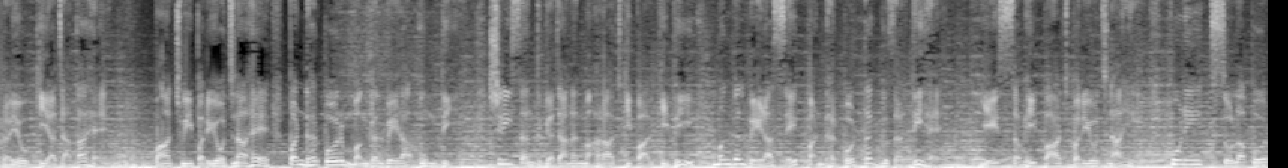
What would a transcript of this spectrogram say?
प्रयोग किया जाता है। पांचवी परियोजना है पंढरपुर मंगलवेड़ा उमदी। श्री संत गजानन महाराज की पालकी भी मंगलवेड़ा से पंढरपुर तक गुजरती है। ये सभी पाँच परियोजनाएँ, पुणे, सोलापुर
